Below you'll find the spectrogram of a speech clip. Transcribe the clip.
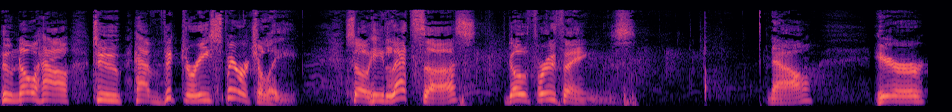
who know how to have victory spiritually. So he lets us go through things. Now, here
